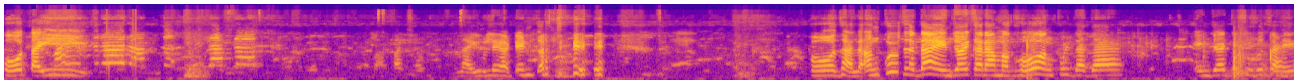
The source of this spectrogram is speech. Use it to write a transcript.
हो ताई. लाईव्हले अटेंड करते. हो झालं. अंकुश दादा एन्जॉय करा मग. हो अंकुश दादा एन्जॉय तर सुरूच आहे.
